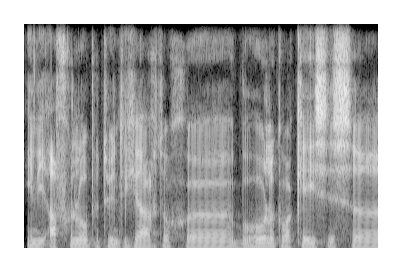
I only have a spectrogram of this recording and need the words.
in die afgelopen twintig jaar toch eh, behoorlijk wat cases eh,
